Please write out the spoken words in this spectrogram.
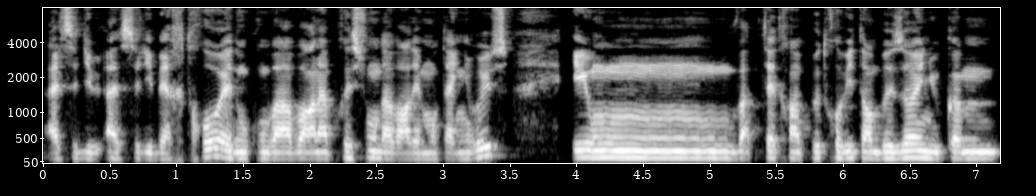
elle se, libère trop, et donc on va avoir l'impression d'avoir des montagnes russes, et on va peut-être un peu trop vite en besogne, ou comme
